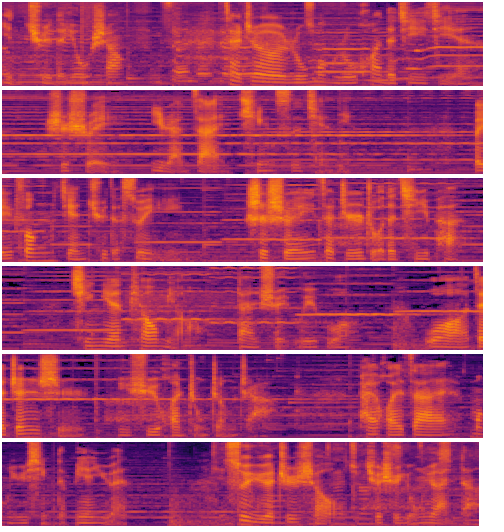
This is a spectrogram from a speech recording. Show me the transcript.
隐去的忧伤。在这如梦如幻的季节，是谁依然在青丝千年？北风剪去的碎影，是谁在执着的期盼？轻烟飘渺，淡水微波，我在真实与虚幻中挣扎，徘徊在梦与醒的边缘。岁月之手却是永远的，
